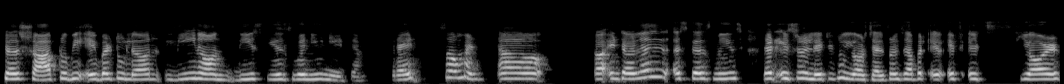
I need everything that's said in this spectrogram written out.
skills sharp to be able to learn, lean on these skills when you need them, right? So, uh, uh, internal skills means that it's related to yourself. For example, if, if it's your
